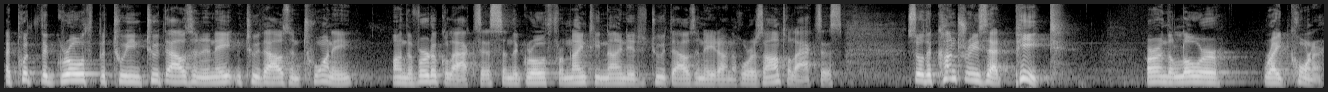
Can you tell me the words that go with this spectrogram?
I put the growth between 2008 and 2020 on the vertical axis and the growth from 1990 to 2008 on the horizontal axis. So the countries that peaked are in the lower right corner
